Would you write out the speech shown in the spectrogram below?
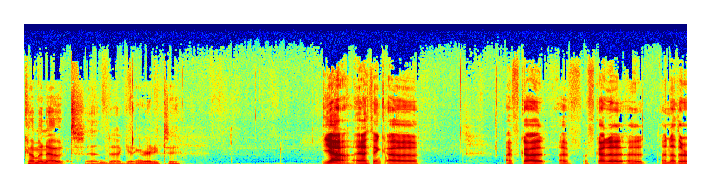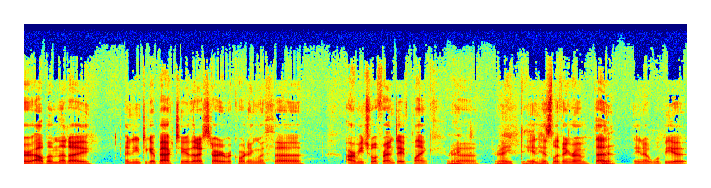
coming out and uh, getting ready to? Yeah, I think uh, I've got I've I've got a, a another album that I I need to get back to that I started recording with uh, our mutual friend Dave Plank Right. uh, Right. in his living room. That you know will be a,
